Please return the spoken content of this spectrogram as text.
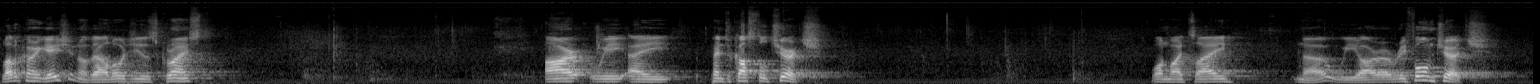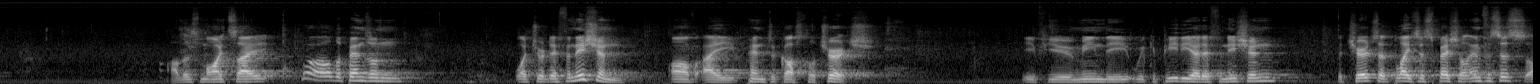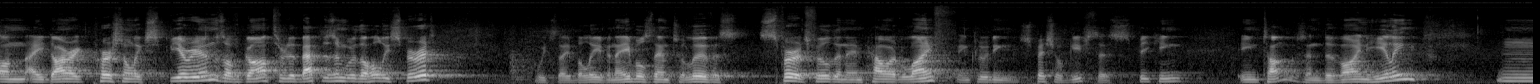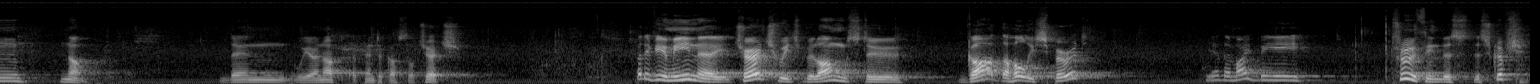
Beloved congregation of our Lord Jesus Christ, are we a Pentecostal church? One might say, no, we are a Reformed church. Others might say, well, depends on what your definition of a Pentecostal church. If you mean the Wikipedia definition, the church that places special emphasis on a direct personal experience of God through the baptism with the Holy Spirit, which they believe enables them to live a spirit filled and empowered life, including special gifts as speaking in tongues and divine healing, mm, no. Then we are not a Pentecostal church. But if you mean a church which belongs to God, the Holy Spirit, yeah, there might be truth in this description.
